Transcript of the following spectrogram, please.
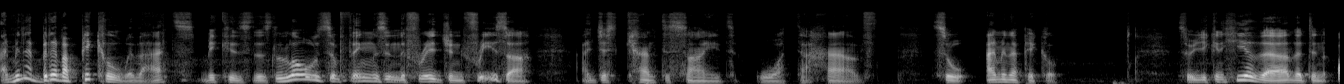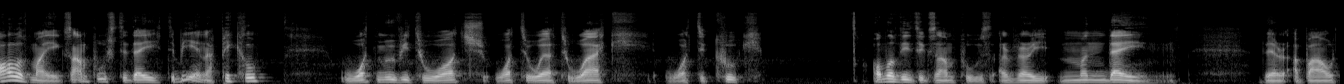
I'm in a bit of a pickle with that because there's loads of things in the fridge and freezer. I just can't decide what to have. So I'm in a pickle. So you can hear there that in all of my examples today, to be in a pickle, what movie to watch, what to wear to work, what to cook, all of these examples are very mundane. They're about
